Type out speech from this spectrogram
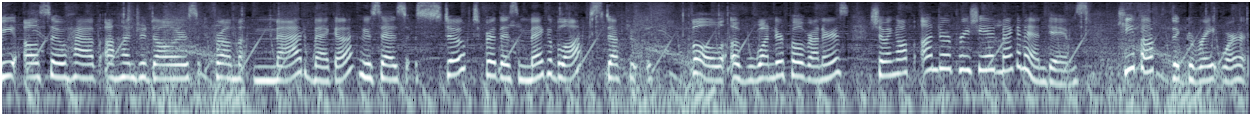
we also have $100 from Mad Mega, who says, stoked for this Mega Block stuffed full of wonderful runners showing off underappreciated Mega Man games. Keep up the great work.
